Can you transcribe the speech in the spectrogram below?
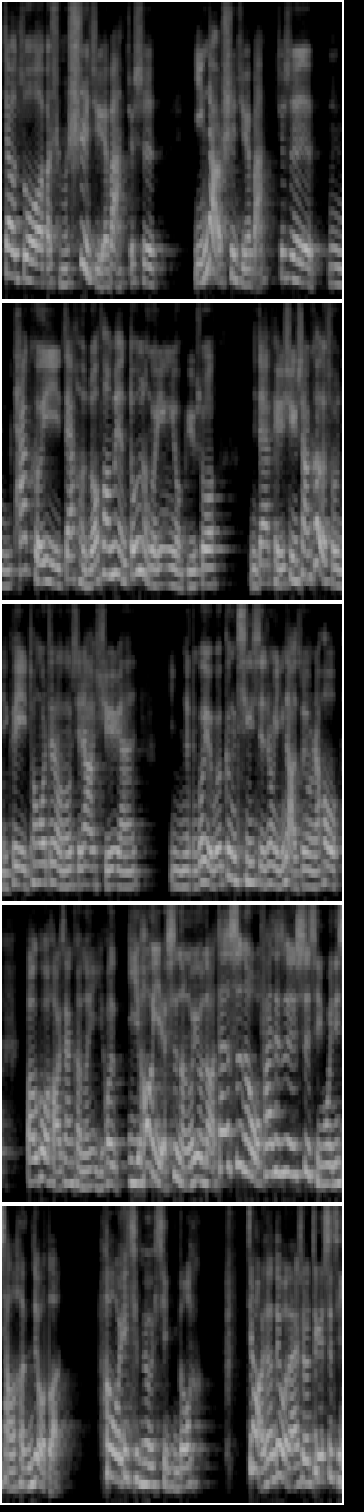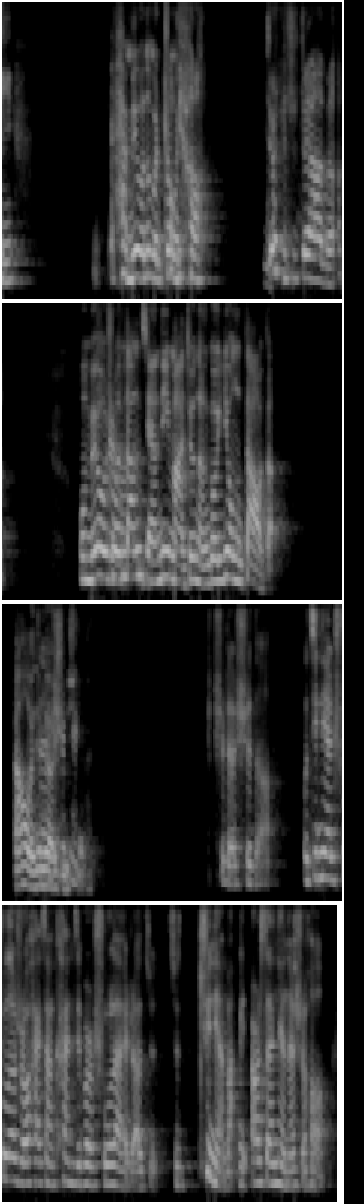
叫做什么视觉吧，就是引导视觉吧，就是嗯，它可以在很多方面都能够应用，比如说你在培训上课的时候，你可以通过这种东西让学员。你能够有个更清晰的这种引导作用，然后包括好像可能以后以后也是能够用到，但是呢，我发现这件事情我已经想了很久了，我一直没有行动，就好像对我来说这个事情还没有那么重要，就是这样的，我没有说当前立马就能够用到的，然后我就没有去学。是的，是的，我今年初的时候还想看几本书来着，就就去年吧，二三年的时候。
